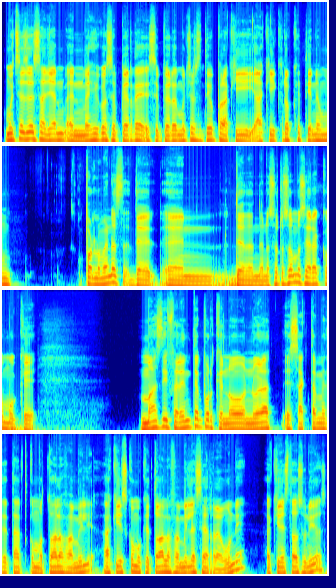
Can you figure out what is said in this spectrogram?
muchas veces allá en, México se pierde, se pierde mucho el sentido, pero aquí, aquí creo que tiene un, por lo menos de, de donde nosotros somos, era como que más diferente porque no, no era exactamente como toda la familia. Aquí es como que toda la familia se reúne, aquí en Estados Unidos,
